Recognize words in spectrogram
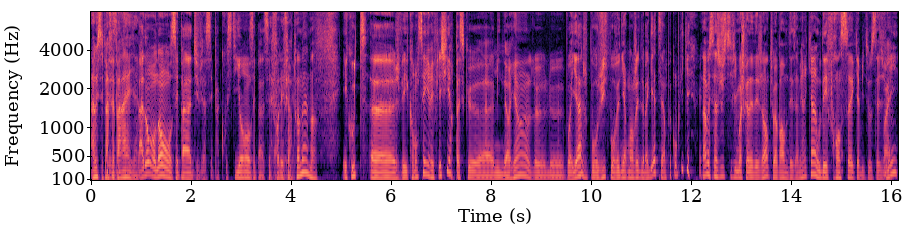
Ah oui, c'est pas fait pareil. Bah non, non, c'est pas, tu- c'est pas croustillant, c'est pas. Il faut les faire toi-même. Écoute, euh, je vais commencer à y réfléchir parce que euh, mine de rien, le, le voyage pour juste pour venir manger de la baguette, c'est un peu compliqué. Non, mais ça se justifie. Moi, je connais des gens, tu vois, par exemple, des Américains ou des Français qui habitent aux États-Unis.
